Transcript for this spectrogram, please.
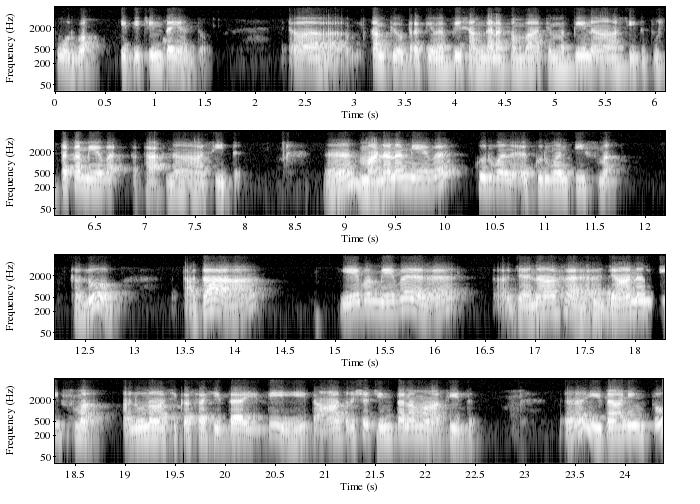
पूर्वम् इति चिन्तयन्तु. कम्प्यूटर् किमपि सङ्गणकं वा किमपि न आसीत्, पुस्तकमेव तथा न आसीत्. मननमेव कुर्वन्, कुर्वन्ति स्म, खलु? तदा एवमेव जनाः जानन्ति स्म अनुनासिकसहित इति तादृशचिन्तनम् आसीत् इदानीं तु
